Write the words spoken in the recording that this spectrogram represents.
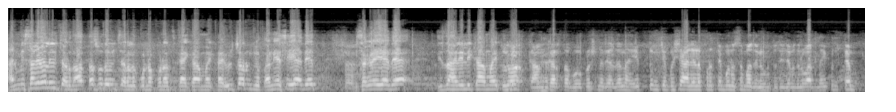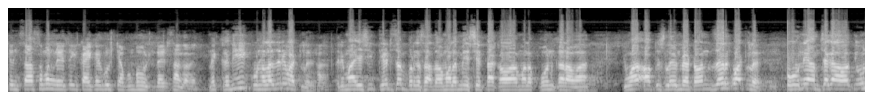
आणि मी सगळ्याला विचारतो आता सुद्धा विचारलं कोणा कोणाचं काय काम आहे काय विचारून घेतो. आणि असे याद्या. आहेत. सगळ्या याद्या जी झालेली काम आहे तुम्ही किंवा काम करता भाऊ प्रश्न त्याचा नाही. तुमच्या पैसे आलेला प्रत्येक बोलू समाधानी होतो त्याच्याबद्दल वाद नाही. पण त्या- त्यांचं असं म्हणणं येतं की काय काय गोष्टी आपण भाऊशी डायरेक्ट सांगाव्यात. नाही कधीही कोणाला जरी वाटलं हा. तरी माझ्याशी थेट संपर्क साधावा मला मेसेज टाकावा मला फोन करावा किंवा ऑफिसला येऊन भेटावा. आणि जर वाटलं पोहणे आमच्या गावात येऊन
